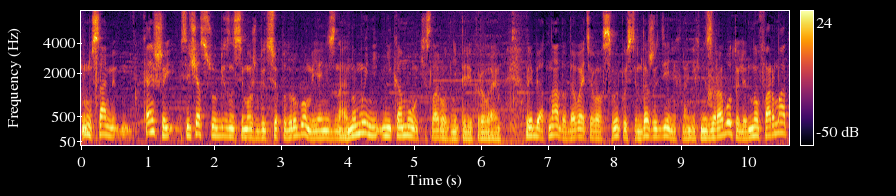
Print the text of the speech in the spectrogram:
ну, сами, конечно, сейчас в шоу-бизнесе может быть все по-другому, я не знаю, но мы ни- никому кислород не перекрываем. Ребят, надо, давайте вас выпустим, даже денег на них не заработали, но формат,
